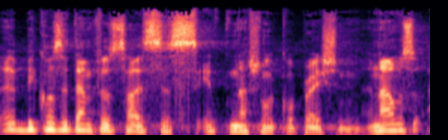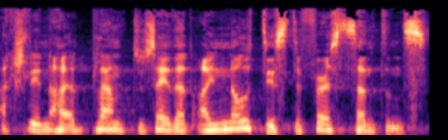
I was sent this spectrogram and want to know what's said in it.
uh, because it emphasizes international cooperation. And I was actually, I had planned to say that I noticed the first sentence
